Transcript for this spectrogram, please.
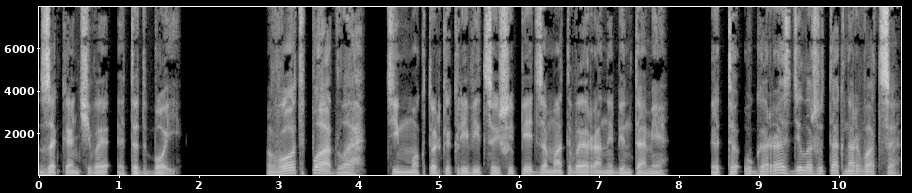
заканчивая этот бой. «Вот падла!» — Тим мог только кривиться и шипеть, заматывая раны бинтами. «Это угораздило же так нарваться!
